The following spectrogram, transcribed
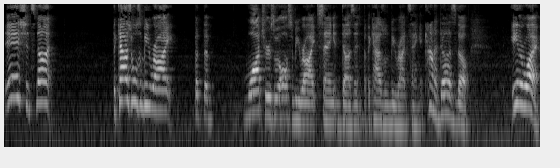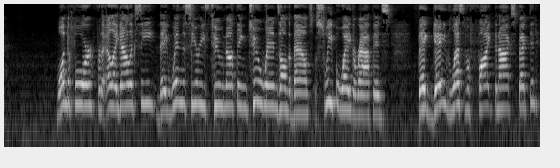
Ish, it's not. The casuals will be right, but the watchers will also be right saying it doesn't, but the casuals will be right saying it kind of does, though. Either way, one to four for the LA Galaxy. They win the series 2 nothing. Two wins on the bounce. Sweep away the Rapids. They gave less of a fight than I expected.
